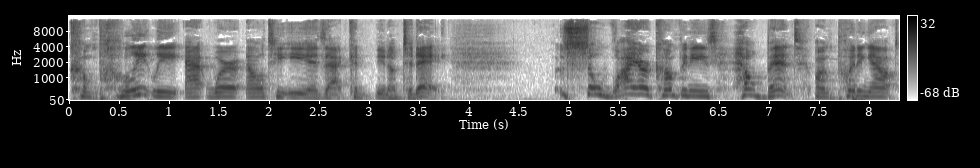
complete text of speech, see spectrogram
completely at where LTE is at, you know, today. So why are companies hell bent on putting out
